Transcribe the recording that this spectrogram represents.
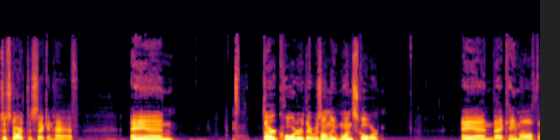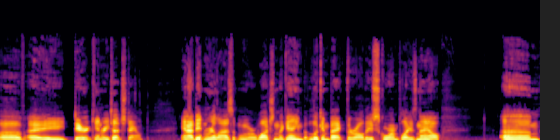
to start the second half, and third quarter there was only one score, and that came off of a Derrick Henry touchdown. And I didn't realize it when we were watching the game, but looking back through all these scoring plays now, um,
